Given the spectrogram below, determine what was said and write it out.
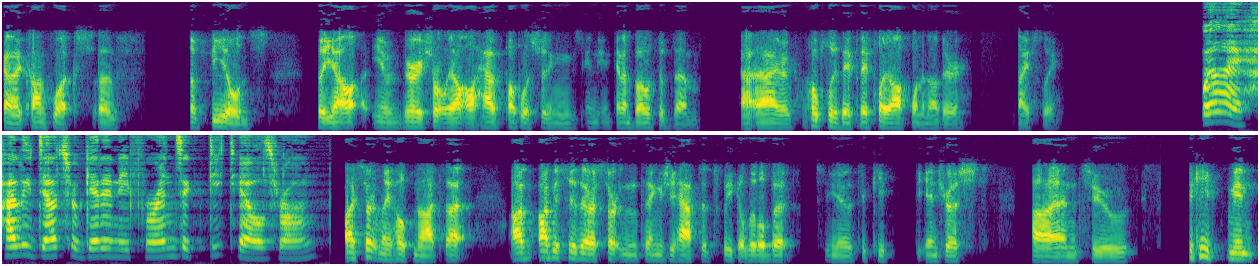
kind of conflux of of fields, but yeah, I'll, you know, very shortly I'll, I'll have publishings in, in, kind of both of them. I hopefully they they play off one another nicely. Well, I highly doubt you'll get any forensic details wrong. I certainly hope not. Obviously, there are certain things you have to tweak a little bit, you know, to keep the interest uh, and to to keep. I mean,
